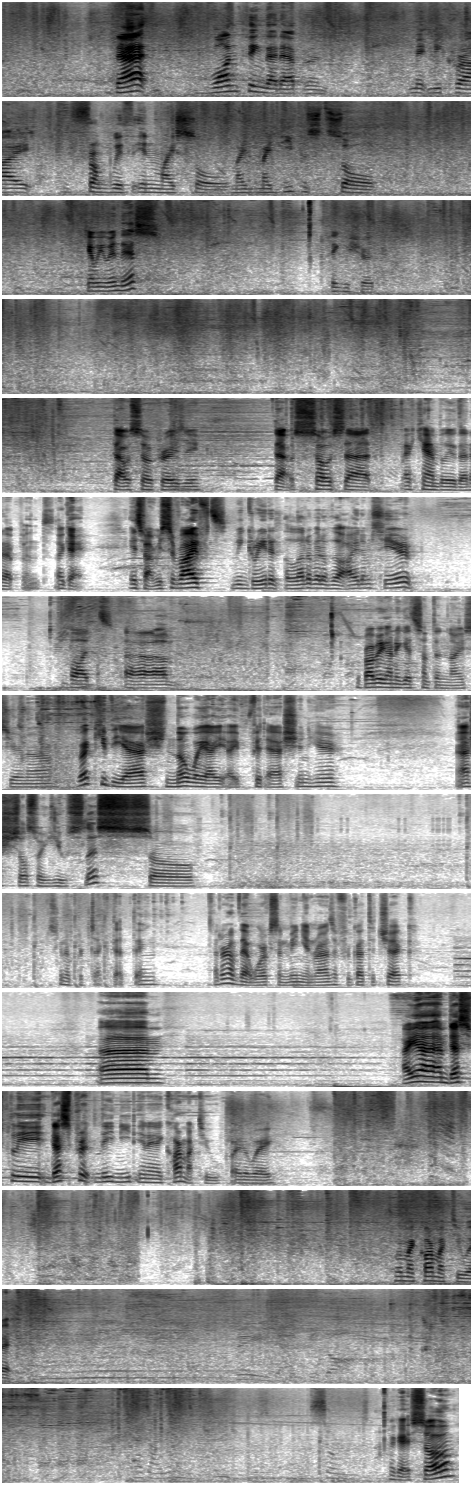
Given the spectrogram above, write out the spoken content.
That one thing that happened made me cry from within my soul. My, my deepest soul. Can we win this? I think we should. That was so crazy. That was so sad. I can't believe that happened. Okay. It's fine. We survived. We graded a little bit of the items here. But, um... We're probably gonna get something nice here now. Do I keep the Ashe? No way I, I fit Ashe in here. Ashe is also useless, so... I'm just gonna protect that thing. I don't know if that works on minion rounds. I forgot to check. Um... I uh, am desperately desperately need in a Karma 2, by the way. Where my Karma 2 at? Okay, so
